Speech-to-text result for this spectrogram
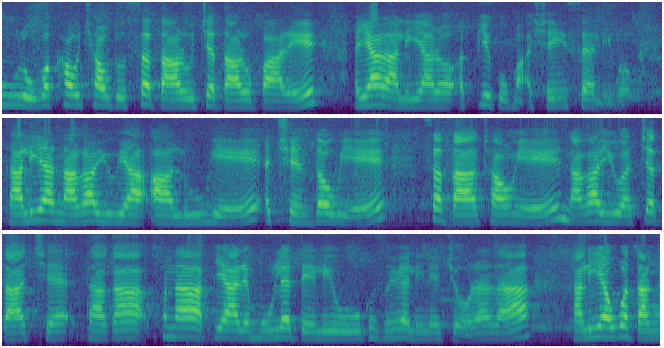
ဦးတို့ဝက်ခောက်6တို့ဆက်သားတို့ကြက်သားတို့ပါတယ်အရသာလေးကတော့အပြစ်ကိုမှအရှိန်ဆက်လေးပေါ့ဒါလေးကနာကယူရအာလူးရယ်အချင်တုပ်ရယ်ဆက်သားထောင်းရယ်နာကယူကကြက်သားချက်ဒါကခုနကပြရတဲ့မူလက်တဲလေးကိုကစွန်းရွက်လေးနဲ့ကြော်ရတာဒါလေးကဝက်သားင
